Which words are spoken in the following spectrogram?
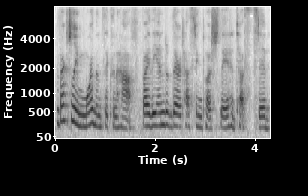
It was actually more than six and a half. By the end of their testing push, they had tested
